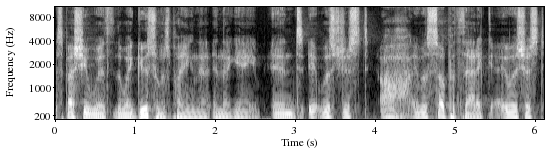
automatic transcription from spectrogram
especially with the way Gusto was playing in that in that game. And it was just, oh, it was so pathetic. It was just,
